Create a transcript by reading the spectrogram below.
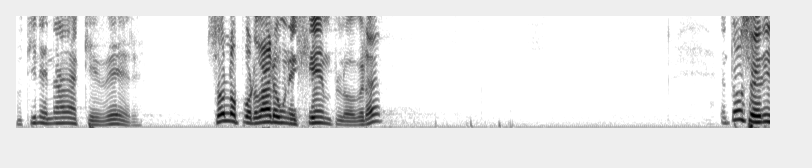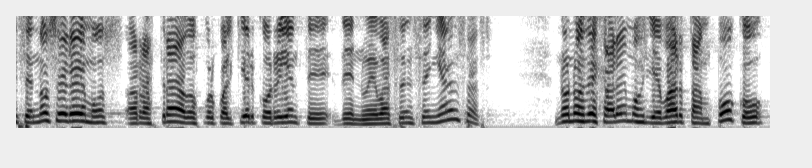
no tiene nada que ver. Solo por dar un ejemplo, ¿verdad? Entonces dice, no seremos arrastrados por cualquier corriente de nuevas enseñanzas. No nos dejaremos llevar tampoco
